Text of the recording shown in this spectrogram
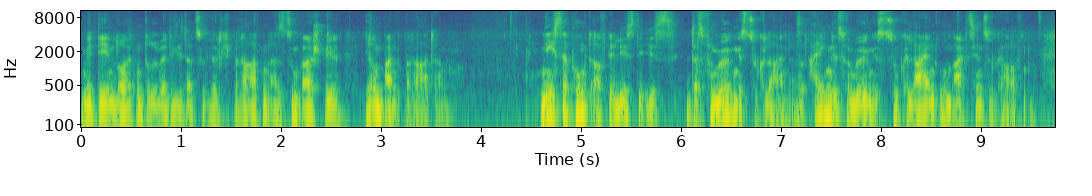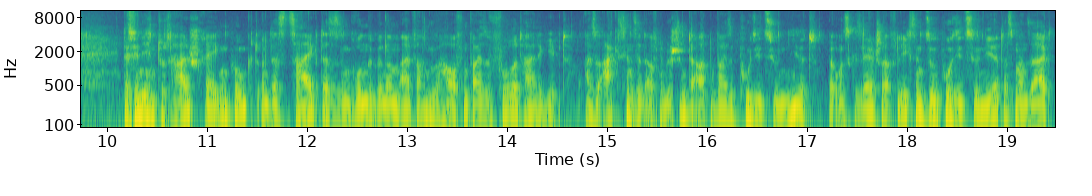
mit den Leuten drüber, die Sie dazu wirklich beraten, also zum Beispiel Ihrem Bankberater. Nächster Punkt auf der Liste ist, das Vermögen ist zu klein. Also eigenes Vermögen ist zu klein, um Aktien zu kaufen. Das finde ich einen total schrägen Punkt und das zeigt, dass es im Grunde genommen einfach nur haufenweise Vorurteile gibt. Also Aktien sind auf eine bestimmte Art und Weise positioniert bei uns gesellschaftlich, sind so positioniert, dass man sagt,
